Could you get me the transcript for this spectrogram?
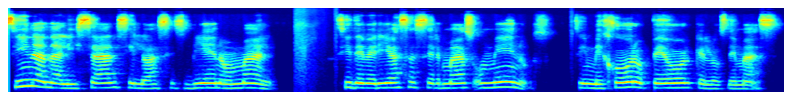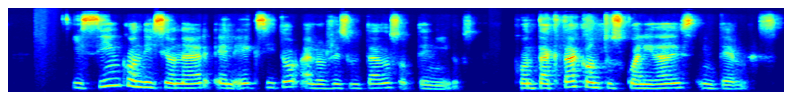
sin analizar si lo haces bien o mal, si deberías hacer más o menos, si mejor o peor que los demás, y sin condicionar el éxito a los resultados obtenidos. Contacta con tus cualidades internas.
